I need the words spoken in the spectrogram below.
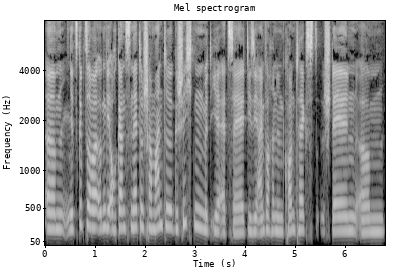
Ähm, jetzt gibt's aber irgendwie auch ganz nette, charmante Geschichten mit ihr erzählt, die sie einfach in den Kontext stellen. Ähm,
